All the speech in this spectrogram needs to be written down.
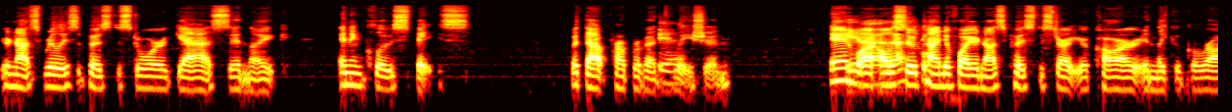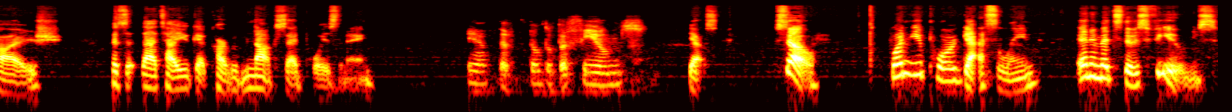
you're not really supposed to store gas in like an enclosed space without proper ventilation. And Yeah, also kind of why you're not supposed to start your car in like a garage because that's how you get carbon monoxide poisoning. Yeah, the buildup of fumes. Yes. So, when you pour gasoline, it emits those fumes,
